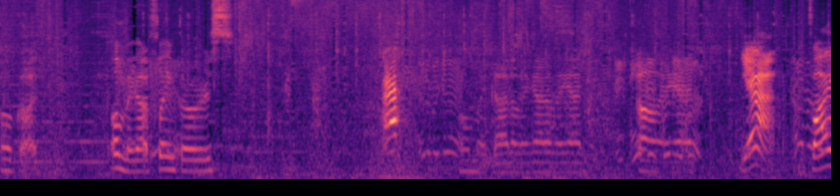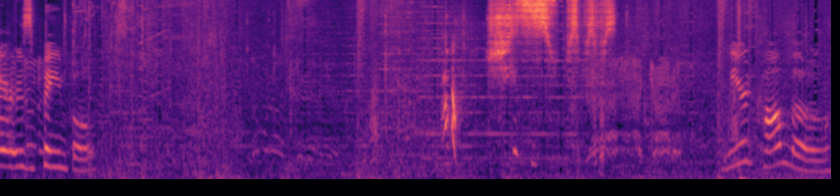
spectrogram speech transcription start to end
Oh god. Oh my god, flamethrowers. Ah! Oh my god, oh my god, oh my god. Oh my god. Yeah! Fire is painful. Weird combo.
